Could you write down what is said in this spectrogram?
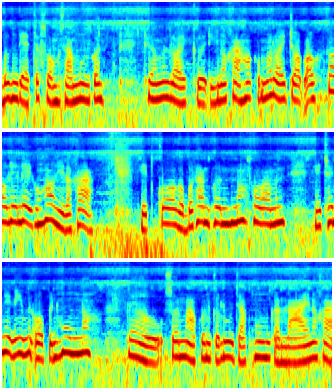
เบิ่งแดดจักสองสามมือก่อนเทื่อมันลอยเกิดอีกเนาะค่ะเฮาก็มาลอยจอบเอาเก่าเรื่อยๆของเฮานี่ละค่ะเห็ดก็กับบ่ท่านเพิ่นเนาะเพราะว่ามันเห็ดชนิดนี้มันออกเป็นหุ่มเนาะแล้วส่วนมากเพิ่นก็รู้จักหุ่มกันหลายเนาะค่ะ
